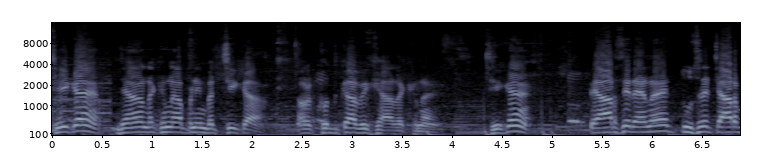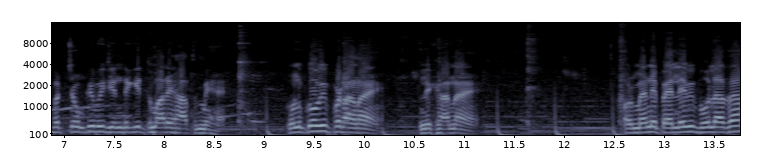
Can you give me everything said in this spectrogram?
ठीक है? ध्यान रखना अपनी बच्ची का और खुद का भी ख्याल रखना है। ठीक है? प्यार से रहना है। दूसरे चार बच्चों की भी ज़िंदगी तुम्हारे हाथ में है। उनको भी पढ़ाना है, लिखाना है। और मैंने पहले भी बोला था,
